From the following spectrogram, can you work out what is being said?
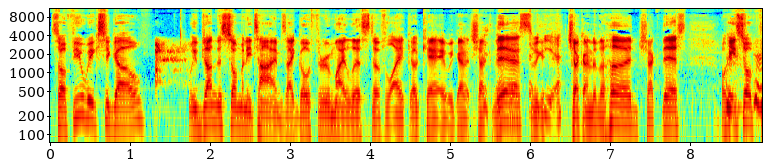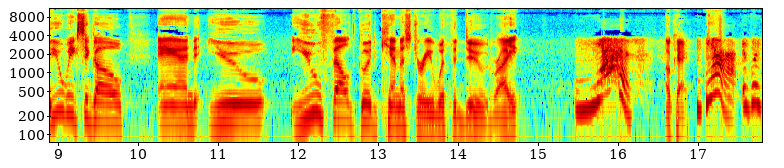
So a few weeks ago, we've done this so many times. I go through my list of like, okay, we got to check this, we Yeah. check under the hood, check this. Okay, so a few weeks ago, and you you felt good chemistry with the dude, right? Yes. Okay. Yeah, it was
